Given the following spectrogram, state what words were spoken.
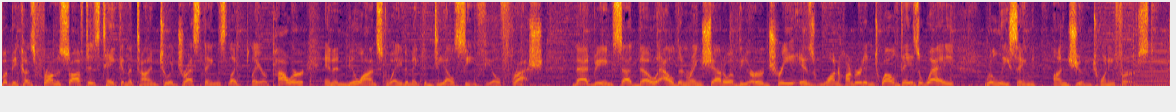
but because FromSoft has taken the time to address things like player power in a nuanced way to make the DLC feel fresh. That being said, though, Elden Ring Shadow of the Erdtree is 112 days away, releasing on June 21st.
